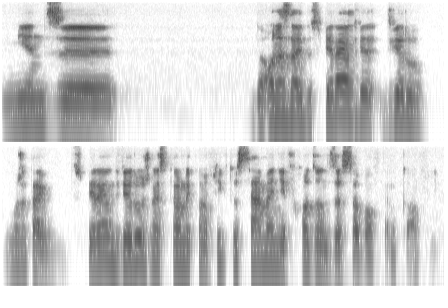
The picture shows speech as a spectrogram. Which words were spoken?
między. No one wspierają dwie, dwie, może tak, wspierają dwie różne strony konfliktu, same nie wchodząc ze sobą w ten konflikt.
